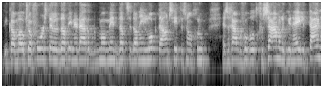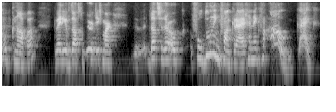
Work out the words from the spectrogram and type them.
Ik kan me ook zo voorstellen dat inderdaad op het moment dat ze dan in lockdown zitten, zo'n groep, en ze gaan bijvoorbeeld gezamenlijk hun hele tuin opknappen. Ik weet niet of dat gebeurd is, maar dat ze er ook voldoening van krijgen. En denken van, oh, kijk,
